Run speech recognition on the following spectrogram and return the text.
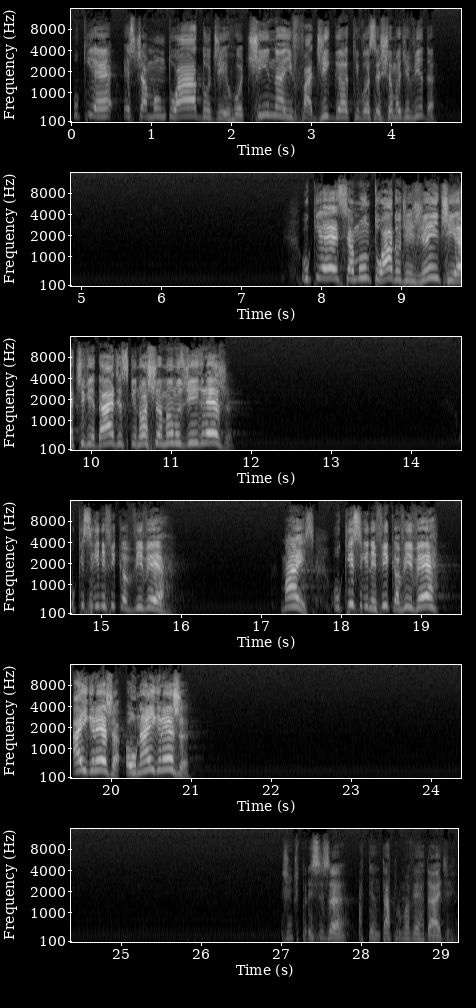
o que é este amontoado de rotina e fadiga que você chama de vida? O que é esse amontoado de gente e atividades que nós chamamos de igreja? O que significa viver? Mas, o que significa viver a igreja ou na igreja. A gente precisa atentar para uma verdade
